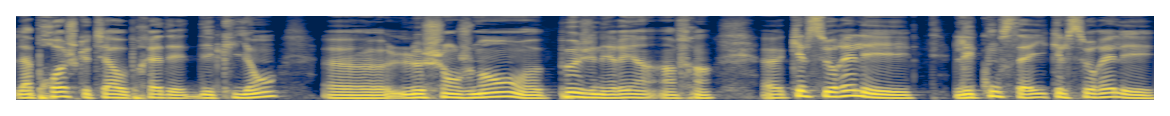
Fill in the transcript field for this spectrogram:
l'approche que tu as auprès des, clients, euh, le changement peut générer un, frein. quels seraient les, les conseils, quelles seraient les,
